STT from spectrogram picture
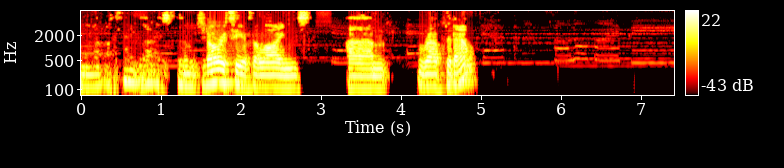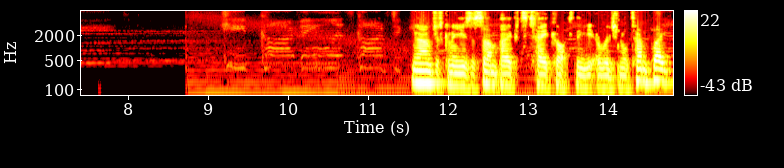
I think that is the majority of the lines um, routed out. Now I'm just going to use a sandpaper to take off the original template.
